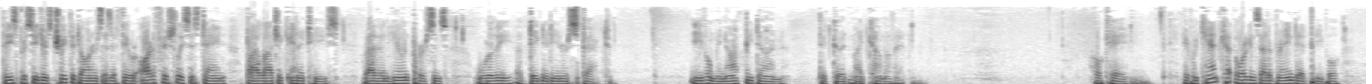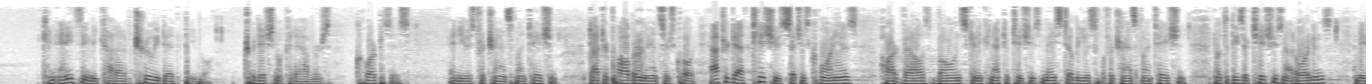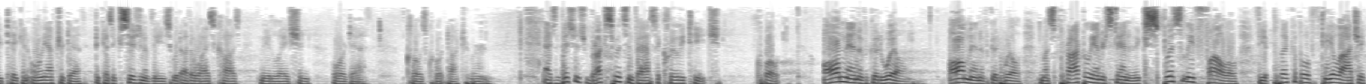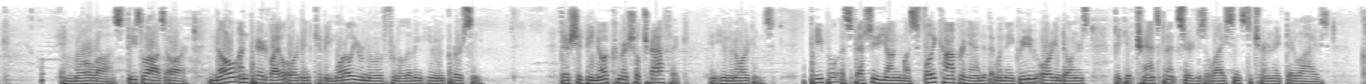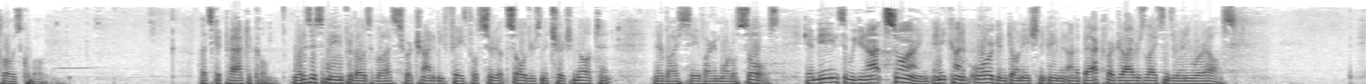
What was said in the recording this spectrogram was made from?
These procedures treat the donors as if they were artificially sustained biologic entities rather than human persons worthy of dignity and respect. Evil may not be done that good might come of it. Okay, if we can't cut organs out of brain dead people, can anything be cut out of truly dead people? Traditional cadavers, corpses, and used for transplantation. Dr. Paul Byrne answers, quote, After death, tissues such as corneas, heart valves, bones, skin, and connective tissues may still be useful for transplantation. Note that these are tissues, not organs, and may be taken only after death because excision of these would otherwise cause mutilation or death. Close quote, Dr. Byrne. As Bishops Bruskewitz and Vasa clearly teach, quote, all men of goodwill, all men of goodwill must properly understand and explicitly follow the applicable theologic and moral laws. These laws are, no unpaired vital organ can be morally removed from a living human person. There should be no commercial traffic in human organs. People, especially the young, must fully comprehend that when they agree to be organ donors, they give transplant surgeons a license to terminate their lives. Close quote. Let's get practical. What does this mean for those of us who are trying to be faithful soldiers in the church militant and thereby save our immortal souls? It means that we do not sign any kind of organ donation agreement on the back of our driver's license or anywhere else.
